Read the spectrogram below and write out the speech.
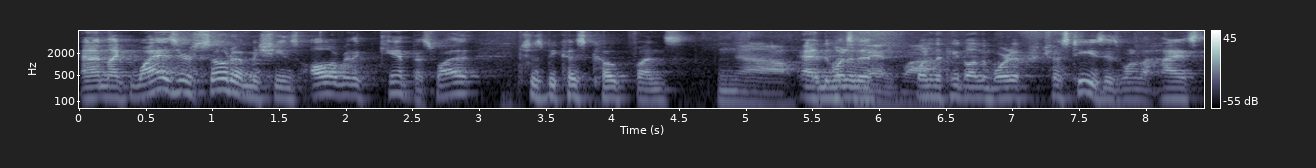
And I'm like, why is there soda machines all over the campus? Why? Just because Coke funds. No. And one of the. Wow. one of the people on the board of trustees is one of the highest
